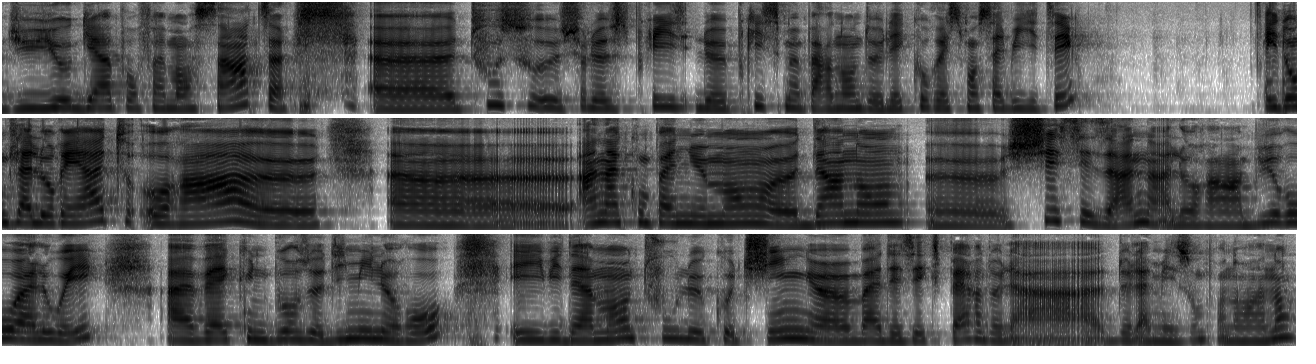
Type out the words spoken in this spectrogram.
du yoga pour femmes enceintes. tout sur le, le prisme pardon, de l'éco-responsabilité. Et donc la lauréate aura euh, un accompagnement euh, d'un an euh, chez Cézanne. Elle aura un bureau alloué avec une bourse de 10 000 euros et évidemment tout le coaching bah, des experts de la, de la maison pendant un an.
